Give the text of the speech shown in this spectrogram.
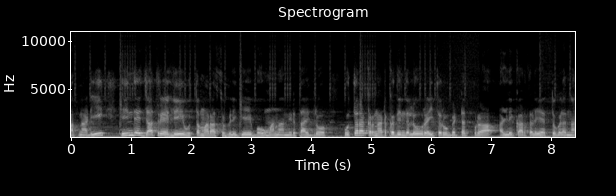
ಮಾತನಾಡಿ, ಹಿಂದೆ ಜಾತ್ರೆಯಲ್ಲಿ ಉತ್ತಮ ರಾಸುಗಳಿಗೆ ಬಹುಮಾನ ನೀಡ್ತಾ ಇದ್ರು. ಉತ್ತರ ಕರ್ನಾಟಕದಿಂದಲೂ ರೈತರು ಬೆಟ್ಟದಪುರ ಹಳ್ಳಿಕಾರ್ ತಳಿಯ ಎತ್ತುಗಳನ್ನು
